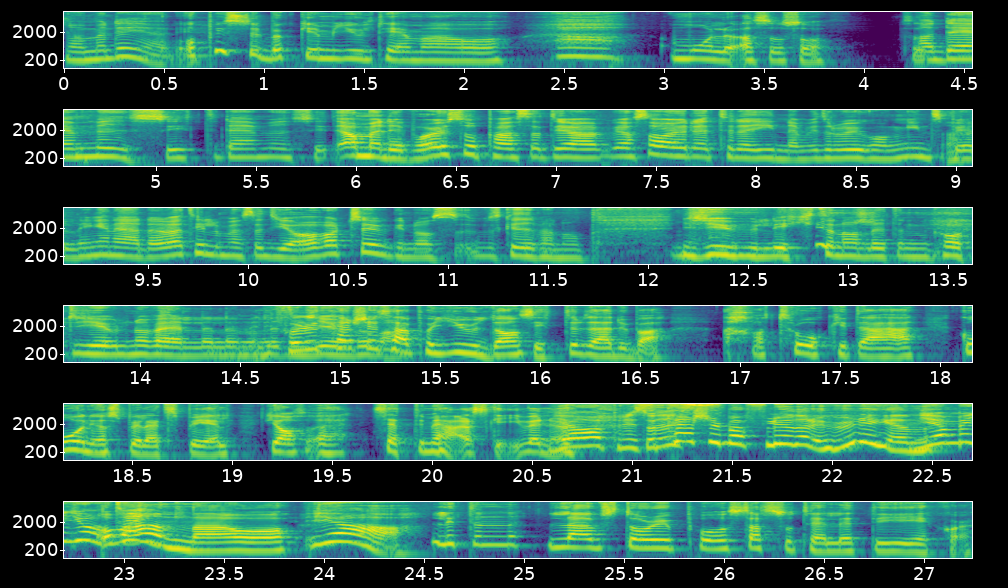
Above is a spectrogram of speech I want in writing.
ja, men det gör det. Och pysselböcker med jultema och, och mål, alltså så. Så. Ja, det är mysigt. Det är mysigt. Ja, men det var ju så pass att jag, jag sa ju det till dig innan vi drog igång inspelningen här. Det var till och med så att jag varit sugen att skriva något juligt, någon liten kort julnovell eller någon får du kanske så här på juldagen sitter du där du bara ah, vad tråkigt det är här. Går ni och spelar ett spel? Jag äh, sätter mig här och skriver nu. Ja, precis. Så kanske det bara flödar ur igen. Ja, men jag om tänk- Anna och Ja, en liten love story på Stadshotellet i Eksjö.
